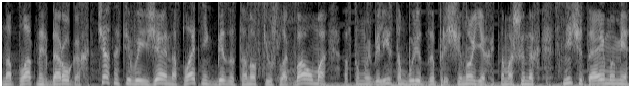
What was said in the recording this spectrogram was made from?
на платных дорогах. В частности, выезжая на платник без остановки у шлагбаума, автомобилистам будет запрещено ехать на машинах с нечитаемыми,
